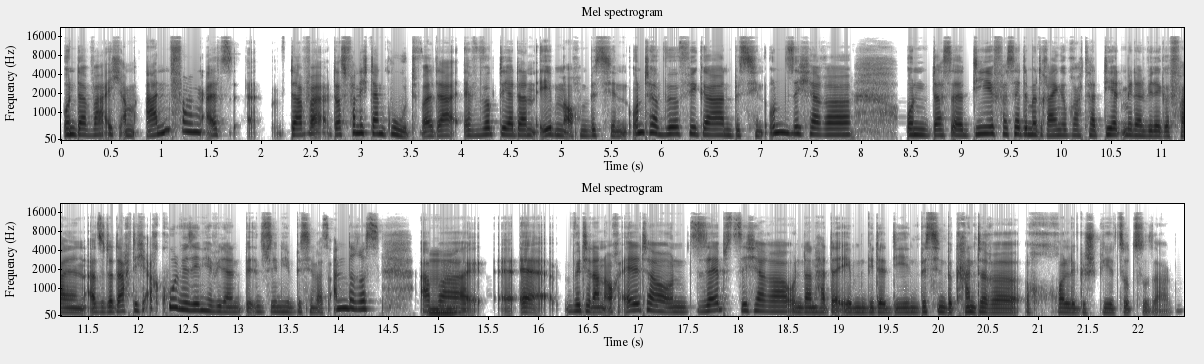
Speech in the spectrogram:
Und da war ich am Anfang, als äh, da war, das fand ich dann gut, weil da er wirkte ja dann eben auch ein bisschen unterwürfiger, ein bisschen unsicherer. Und dass er die Facette mit reingebracht hat, die hat mir dann wieder gefallen. Also da dachte ich, ach cool, wir sehen hier wieder ein, sehen hier ein bisschen was anderes. Aber mhm. er wird ja dann auch älter und selbstsicherer und dann hat er eben wieder die ein bisschen bekanntere Rolle gespielt, sozusagen.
